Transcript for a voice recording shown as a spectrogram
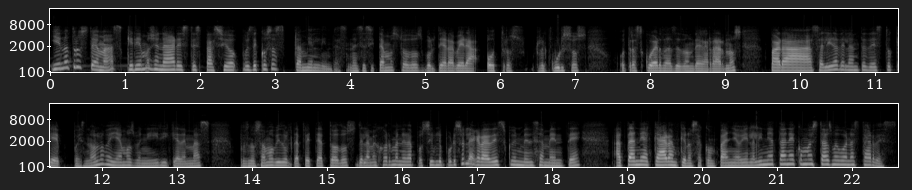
Y en otros temas, queríamos llenar este espacio pues de cosas también lindas. Necesitamos todos voltear a ver a otros recursos, otras cuerdas de donde agarrarnos para salir adelante de esto que pues no lo veíamos venir y que además pues nos ha movido el tapete a todos de la mejor manera posible. Por eso le agradezco inmensamente a Tania Karam que nos acompaña hoy en la línea. Tania, ¿cómo estás? Muy buenas tardes.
